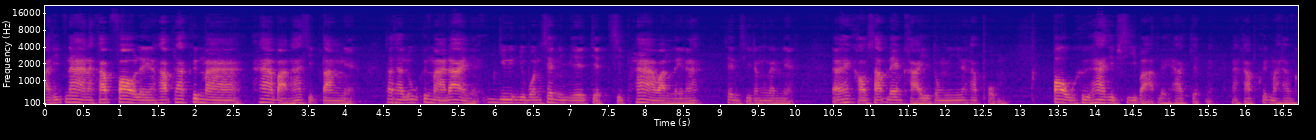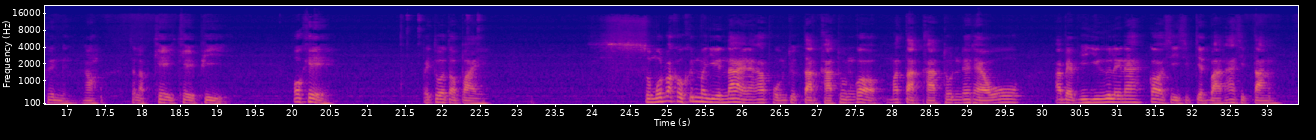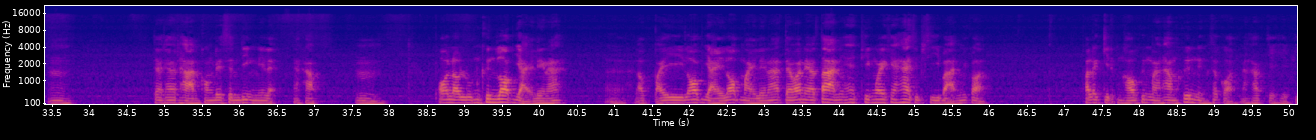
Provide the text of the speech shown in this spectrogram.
อาทิตย์หน้านะครับ เฝ้าเลยนะครับ ถ้าขึ้นมา 5 บาท 50 ตังค์เนี่ย ถ้าทะลุขึ้นมาได้เนี่ย ยืนอยู่บนเส้น MA 75 วันเลยนะ เส้นสีน้ำเงินเนี่ย แล้วให้เขาซับแรงขายอยู่ตรงนี้นะครับ ผมเป้าคือ 54 บาทเลยทาร์เก็ตเนี่ยนะครับ ขึ้นมาทำขึ้นหนึ่งเนาะสำหรับ KKP โอเค ไปตัวต่อไป สมมุติว่าเขาขึ้นมายืนได้นะครับ ผมจุดตัดขาดทุนก็มาตัดขาดทุนแถวเอาแบบยื้อๆเลยนะ ก็47บาท50ตังค์แต่แถวฐานของ descending นี่แหละนะครับ อืมเพราะเราลุ้นขึ้นรอบใหญ่เลยนะเเราไปรอบใหญ่รอบใหม่เลยนะ แต่ว่าแนวต้านนี่ให้ทิ้งไว้แค่54บาทนี้ก่อน ภารกิจของเขาขึ้นมาทำขึ้นหนึ่งซะก่อนนะครับ JKP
